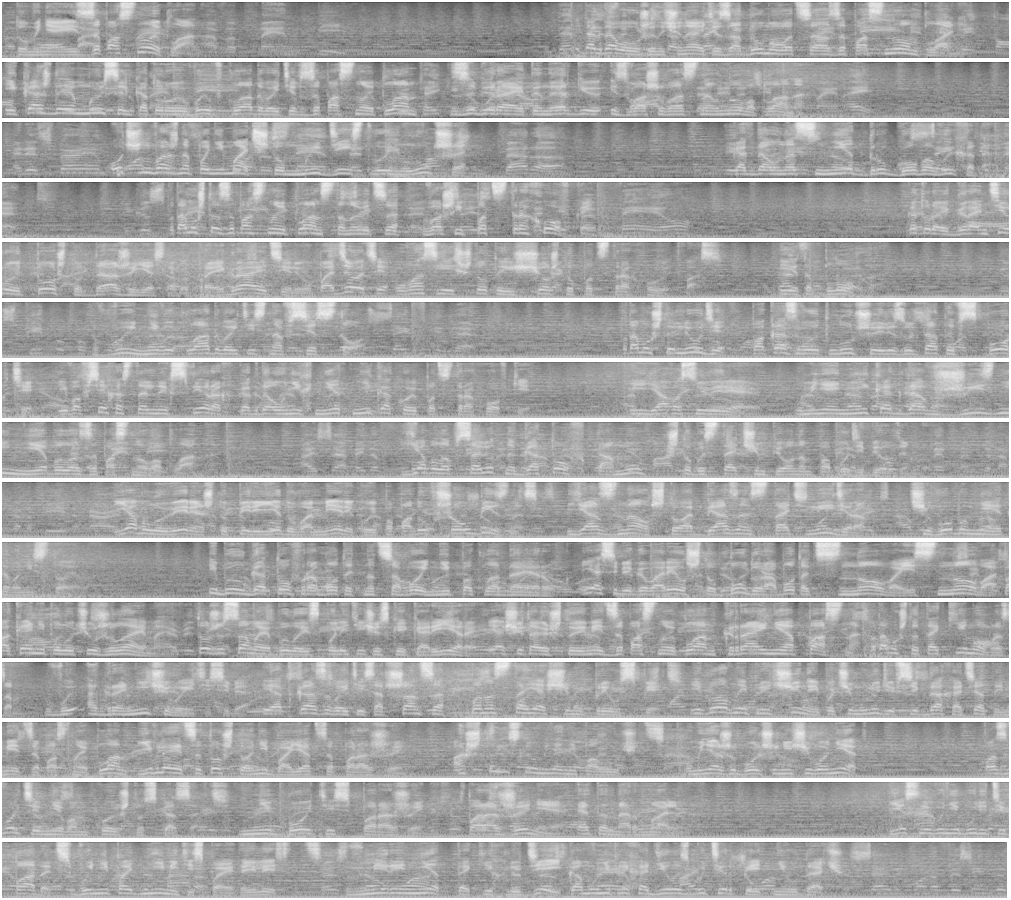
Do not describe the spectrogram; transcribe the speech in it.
то у меня есть запасной план. И тогда вы уже начинаете задумываться о запасном плане. И каждая мысль, которую вы вкладываете в запасной план, забирает энергию из вашего основного плана. Очень важно понимать, что мы действуем лучше, когда у нас нет другого выхода. Потому что запасной план становится вашей подстраховкой, которая гарантирует то, что даже если вы проиграете или упадете, у вас есть что-то еще, что подстрахует вас. И это плохо. Вы не выкладываетесь на все сто. Потому что люди показывают лучшие результаты в спорте и во всех остальных сферах, когда у них нет никакой подстраховки. И я вас уверяю, у меня никогда в жизни не было запасного плана. Я был абсолютно готов к тому, чтобы стать чемпионом по бодибилдингу. Я был уверен, что перееду в Америку и попаду в шоу-бизнес. Я знал, что обязан стать лидером, чего бы мне этого не стоило и был готов работать над собой, не покладая рук. Я себе говорил, что буду работать снова и снова, пока не получу желаемое. То же самое было и с политической карьерой. Я считаю, что иметь запасной план крайне опасно, потому что таким образом вы ограничиваете себя и отказываетесь от шанса по-настоящему преуспеть. И главной причиной, почему люди всегда хотят иметь запасной план, является то, что они боятся поражения. А что, если у меня не получится? У меня же больше ничего нет. Позвольте мне вам кое-что сказать. Не бойтесь поражений. Поражение — это нормально. Если вы не будете падать, вы не подниметесь по этой лестнице. В мире нет таких людей, кому не приходилось бы терпеть неудачу.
